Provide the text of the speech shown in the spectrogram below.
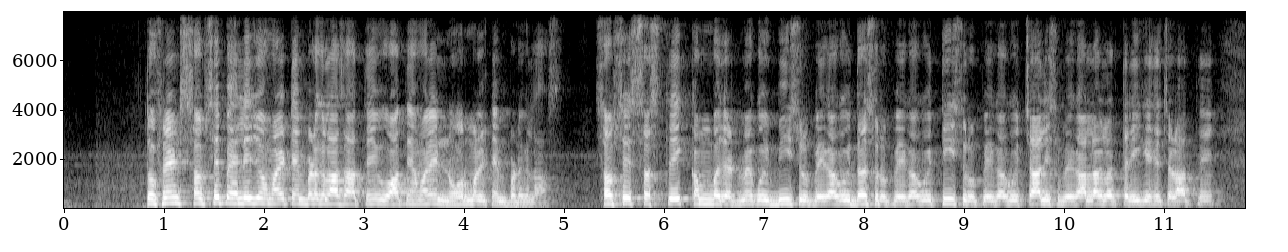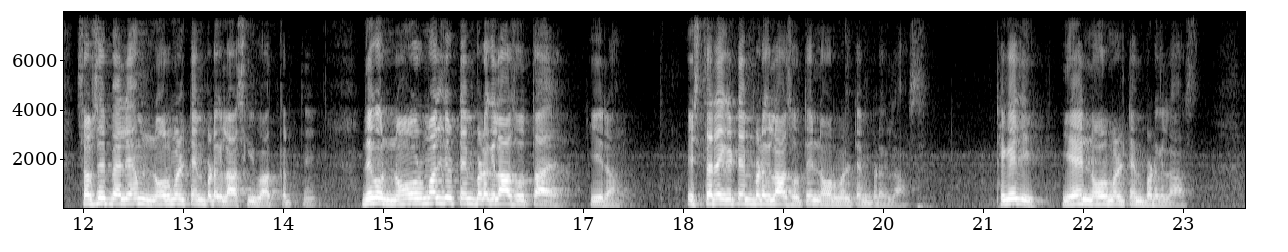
तो फ्रेंड्स, सबसे पहले जो हमारे टेम्पर्ड ग्लास आते हैं, वो आते हैं हमारे नॉर्मल टेम्पर्ड ग्लास। सबसे सस्ते, कम बजट में कोई बीस रुपये का, कोई दस रुपये का, कोई तीस रुपये का, कोई चालीस रुपये का अलग अलग तरीके से चढ़ाते हैं। सबसे पहले हम नॉर्मल टेम्पर्ड ग्लास की बात करते हैं। देखो, नॉर्मल जो टेम्पर्ड ग्लास होता है, ये रहा। इस तरह के टेम्पर्ड ग्लास होते हैं नॉर्मल टेम्पर्ड ग्लास। ठीक है जी? ये है नॉर्मल टेम्पर्ड ग्लास।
